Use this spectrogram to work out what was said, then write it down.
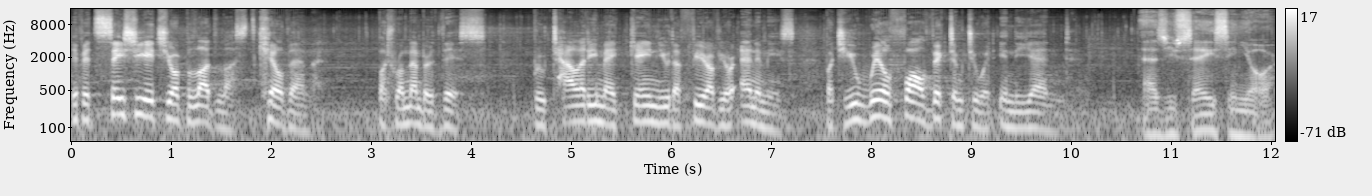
If it satiates your bloodlust, kill them. But remember this brutality may gain you the fear of your enemies, but you will fall victim to it in the end. As you say, Senor.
